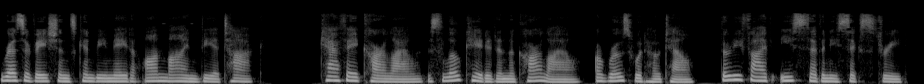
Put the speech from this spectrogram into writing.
Reservations can be made online via Tock. Cafe Carlyle is located in the Carlyle, a Rosewood Hotel, 35 East 76th Street,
